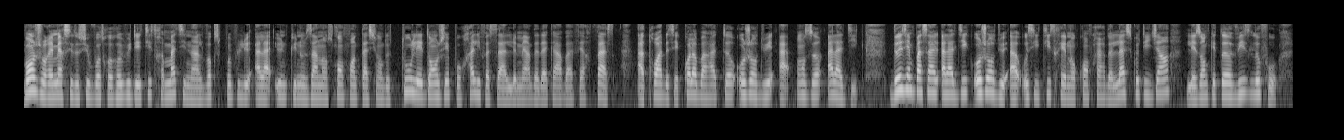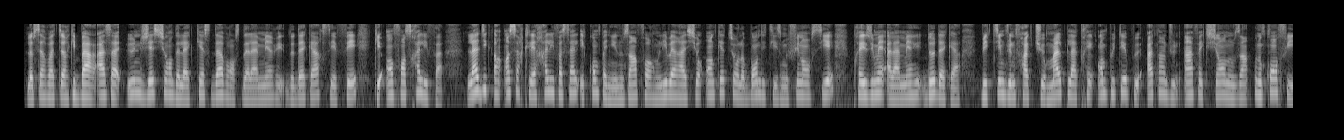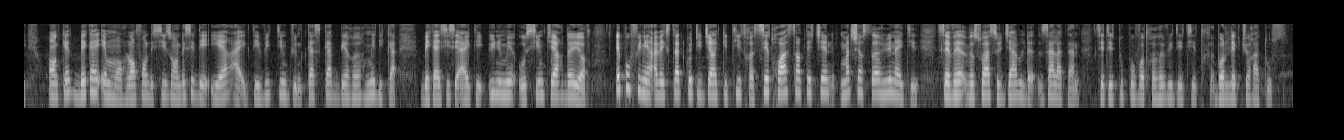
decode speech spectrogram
Bonjour et merci de suivre votre revue des titres matinale Vox Populi à la une qui nous annonce confrontation de tous les dangers pour Khalifa Sall. Le maire de Dakar va faire face à trois de ses collaborateurs aujourd'hui à 11h à la DIC. Deuxième passage à la DIC aujourd'hui a aussi titré nos confrères de l'As quotidien Les enquêteurs visent le faux. L'observateur qui barre à sa une gestion de la caisse d'avance de la mairie de Dakar s'est fait qui enfonce Khalifa. La DIC a encerclé Khalifa Sall et compagnie nous informe Libération enquête sur le banditisme financier présumé à la mairie de Dakar. Victime d'une fracture mal plâtrée, amputée puis atteint d'une infection, nous, confie Enquête, Bekay est mort. L'enfant de 6 ans décédé hier a été victime d'une cascade d'erreurs médicales. Bekay Sissé a été inhumé au cimetière de Yoff. Et pour finir avec Stade quotidien qui titre C3 Saint-Etienne Manchester United. Sévère reçoit ce diable de Zalatan. C'était tout pour votre revue des titres. Bonne lecture à tous.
